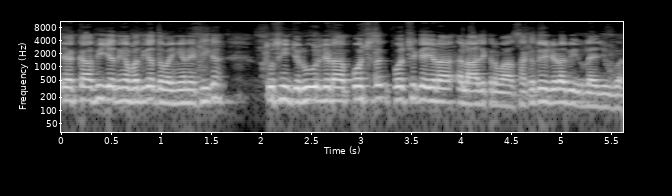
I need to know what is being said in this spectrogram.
ਇਹ ਕਾਫੀ ਜਿਆਦੀਆਂ ਵਧੀਆ ਦਵਾਈਆਂ ਨੇ, ਠੀਕ ਆ। ਤੁਸੀਂ ਜਰੂਰ ਜਿਹੜਾ ਪੁੱਛ ਪੁੱਛ ਕੇ ਜਿਹੜਾ ਇਲਾਜ ਕਰਵਾ ਸਕਦੇ ਹੋ, ਜਿਹੜਾ ਵੀਰ ਲੈ ਜਾਊਗਾ।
